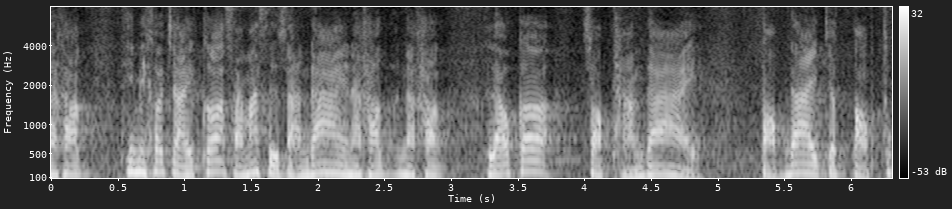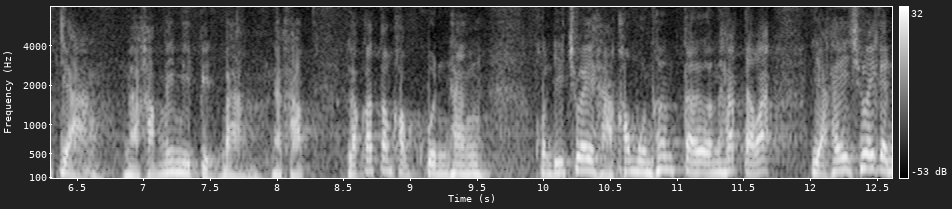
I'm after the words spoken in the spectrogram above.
นะครับที่ไม่เข้าใจก็สามารถสื่อสารได้นะครับนะครับ แล้วก็สอบถามได้ ตอบได้จะตอบทุกอย่างนะครับ ไม่มีปิดบังนะครับ แล้วก็ต้องขอบคุณทางคนที่ช่วยหาข้อมูลเพิ่มเติมนะครับ แต่ว่าอยากให้ช่วยกัน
